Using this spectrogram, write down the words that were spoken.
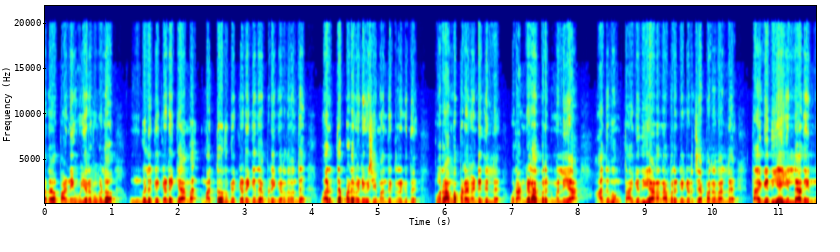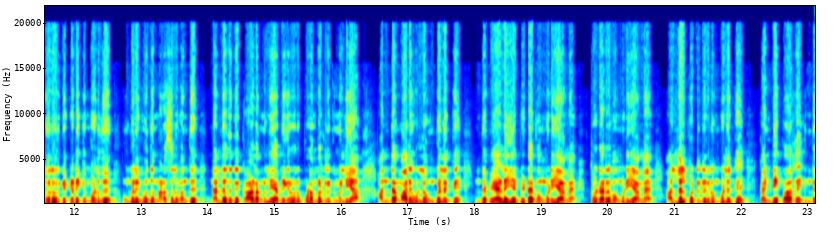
அதாவது பணி உயர்வுகளோ உங்களுக்கு கிடைக்காம மற்றவருக்கு கிடைக்குது அப்படிங்கிறது வந்து வருத்தப்பட வேண்டிய விஷயம் வந்துட்டு இருக்குது. பொறாமப்பட வேண்டியதில்லை. ஒரு அங்கலாப்பு இருக்கும் இல்லையா? அதுவும் தகுதியான நபருக்கு கிடைச்சா பரவாயில்ல. தகுதியே இல்லாத இன்னொருவருக்கு கிடைக்கும் பொழுது உங்களுக்கு வந்து மனசில் வந்து நல்லதுக்கு காலம் இல்லையா அப்படிங்கிற ஒரு புலம்பல் இருக்கும் இல்லையா? அந்த மாதிரி உள்ள உங்களுக்கு இந்த வேலையை விடவும் முடியாமல் தொடரவும் முடியாமல் அல்லல் பட்டு இருக்கிற உங்களுக்கு கண்டிப்பாக இந்த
